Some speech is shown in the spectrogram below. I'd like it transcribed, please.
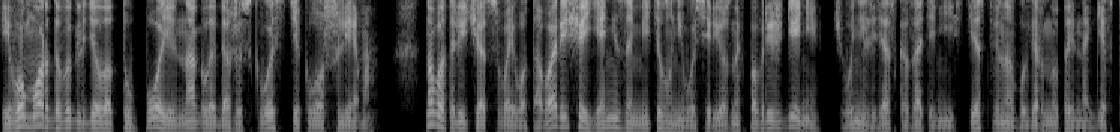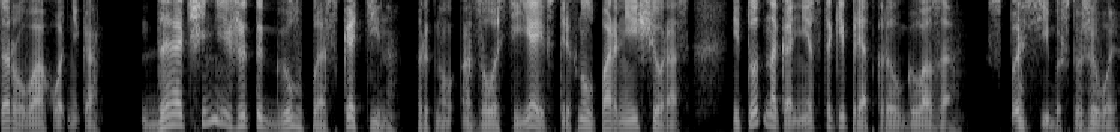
Его морда выглядела тупой и наглой даже сквозь стекло шлема. Но в отличие от своего товарища, я не заметил у него серьезных повреждений, чего нельзя сказать о неестественно вывернутой ноге второго охотника. «Да очнись же ты, глупая скотина!» — рыкнул от злости я и встряхнул парня еще раз — и тот наконец-таки приоткрыл глаза. «Спасибо, что живой».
